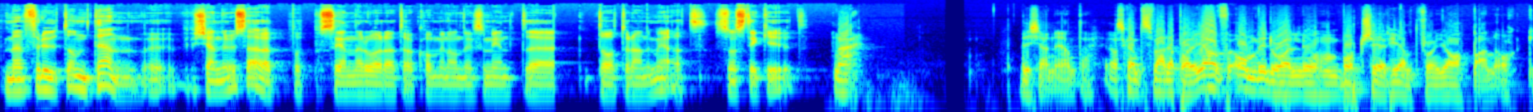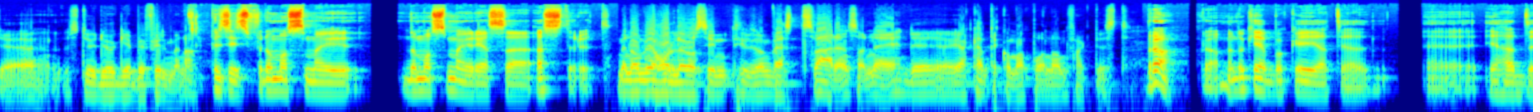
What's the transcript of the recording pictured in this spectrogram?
Men förutom den, eh, känner du så här att på, på senare år att det har kommit någonting som inte datoranimerat, som sticker ut? Nej. Det känner jag inte. Jag ska inte svära på det. Ja, om vi då liksom bortser helt från Japan och eh, Studio Ghibli-filmerna. Precis, för då måste man ju då måste man ju resa österut. Men om vi håller oss in till liksom västsfären så nej, det, jag kan inte komma på någon faktiskt. Bra, bra, men då kan jag bocka i att jag, eh, jag hade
